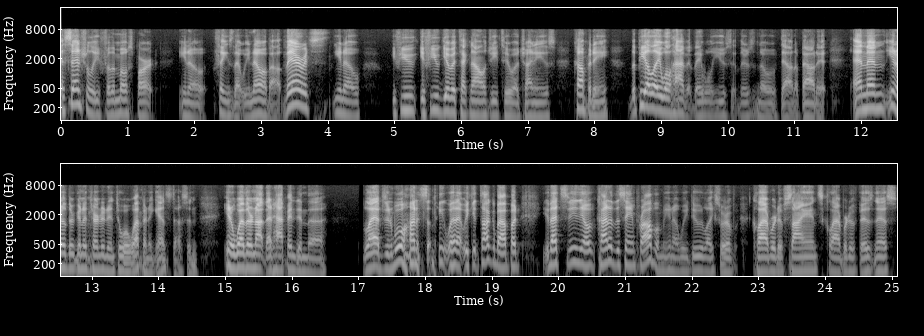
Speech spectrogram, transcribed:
essentially for the most part, you know, things that we know about. There it's, you know, if you if you give a technology to a Chinese company, the PLA will have it. They will use it. There's no doubt about it. And then you know they're going to turn it into a weapon against us. And you know whether or not that happened in the labs in Wuhan is something that we could talk about. But that's you know kind of the same problem. You know we do like sort of collaborative science, collaborative business,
